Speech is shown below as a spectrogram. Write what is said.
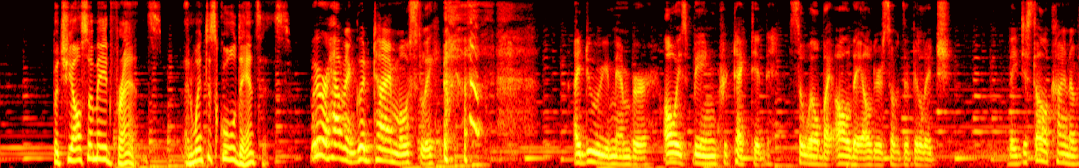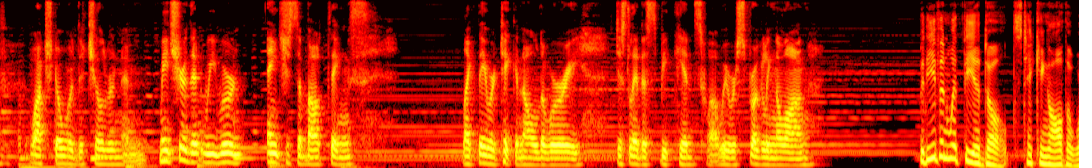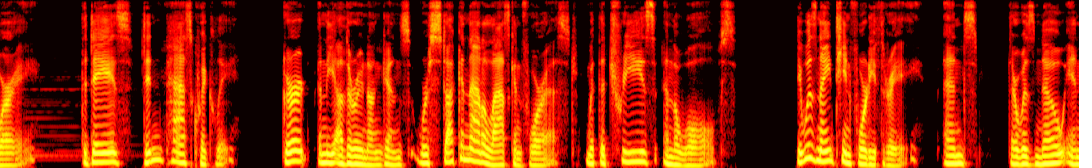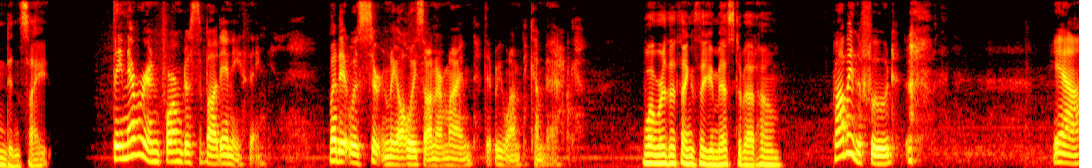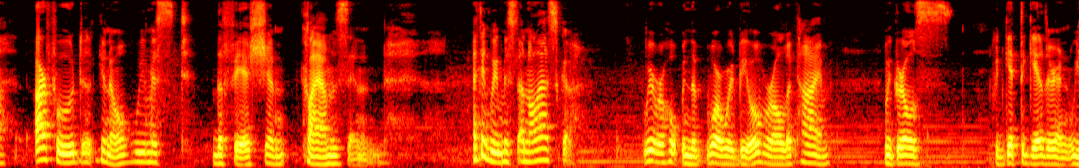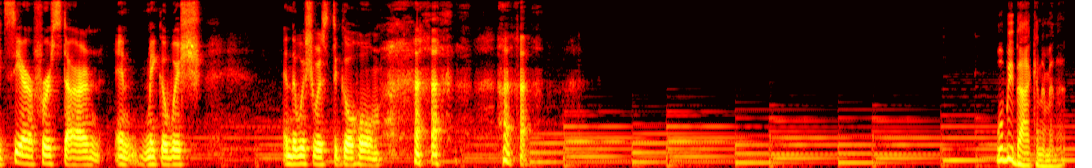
but she also made friends and went to school dances. We were having a good time mostly. I do remember always being protected so well by all the elders of the village. They just all kind of watched over the children and made sure that we weren't anxious about things. Like they were taking all the worry. Just let us be kids while we were struggling along. But even with the adults taking all the worry, the days didn't pass quickly. Gert and the other Unangans were stuck in that Alaskan forest with the trees and the wolves. It was 1943, and there was no end in sight. They never informed us about anything, but it was certainly always on our mind that we wanted to come back. What were the things that you missed about home? Probably the food. yeah, our food, you know, we missed the fish and clams and I think we missed Unalaska. We were hoping the war would be over all the time. We girls would get together and we'd see our first star and, and make a wish. And the wish was to go home. we'll be back in a minute.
